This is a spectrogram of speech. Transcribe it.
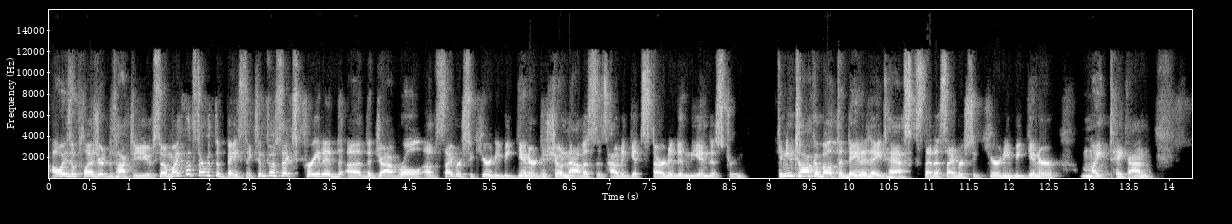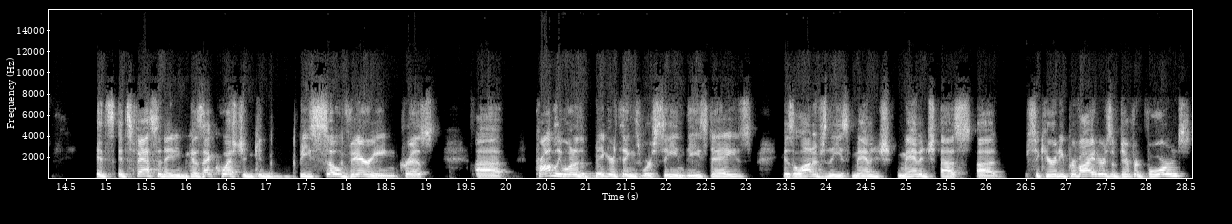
Always a pleasure to talk to you. So, Mike, let's start with the basics. InfoSec created uh, the job role of cybersecurity beginner to show novices how to get started in the industry. Can you talk about the day to day tasks that a cybersecurity beginner might take on? It's it's fascinating because that question can be so varying, Chris. Uh, probably one of the bigger things we're seeing these days is a lot of these manage manage us uh, security providers of different forms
